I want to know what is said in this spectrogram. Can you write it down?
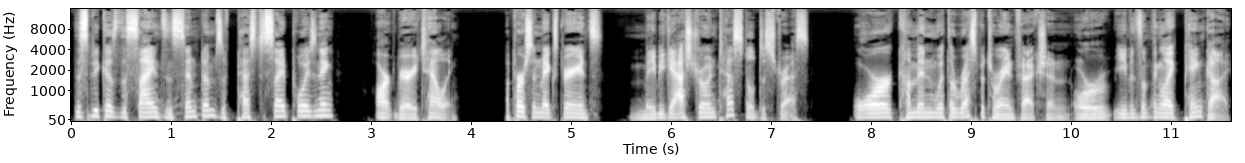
This is because the signs and symptoms of pesticide poisoning aren't very telling. A person may experience maybe gastrointestinal distress, or come in with a respiratory infection, or even something like pink eye.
